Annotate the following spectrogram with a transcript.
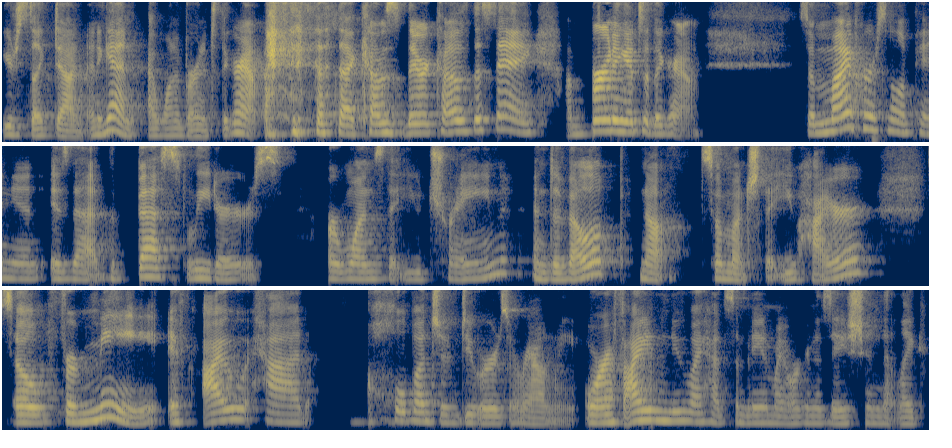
you're just like done. And again, I want to burn it to the ground. that comes there comes the saying, I'm burning it to the ground. So, my personal opinion is that the best leaders are ones that you train and develop, not so much that you hire. So, for me, if I had a whole bunch of doers around me, or if I knew I had somebody in my organization that like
